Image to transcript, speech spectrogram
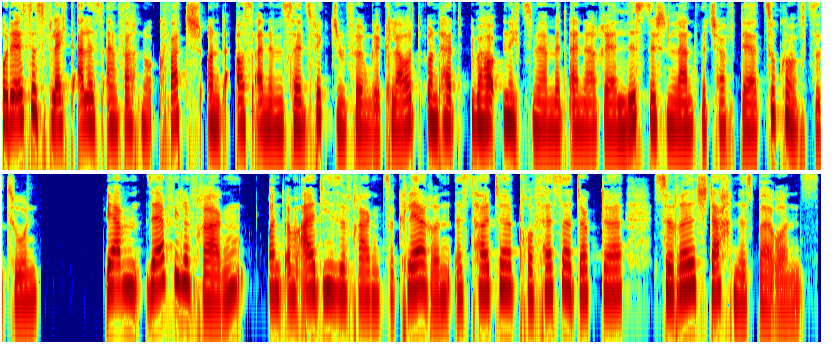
Oder ist es vielleicht alles einfach nur Quatsch und aus einem Science-Fiction-Film geklaut und hat überhaupt nichts mehr mit einer realistischen Landwirtschaft der Zukunft zu tun? Wir haben sehr viele Fragen und um all diese Fragen zu klären, ist heute Professor Dr. Cyril Stachnis bei uns.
